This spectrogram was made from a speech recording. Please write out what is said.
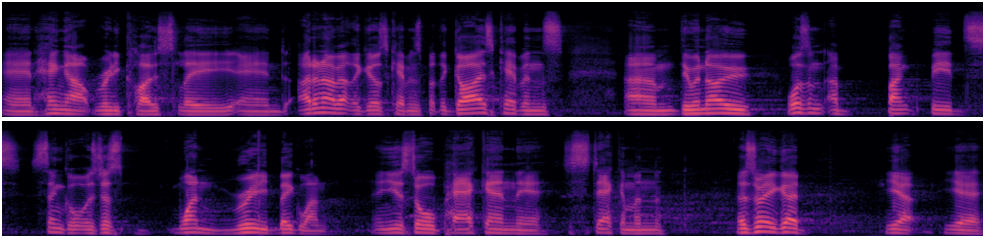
and hang out really closely, and I don't know about the girls' cabins, but the guys' cabins, um, there were no, wasn't a bunk beds single, it was just one really big one. And you just all pack in there, just stack them in. It was really good. Yeah, yeah.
